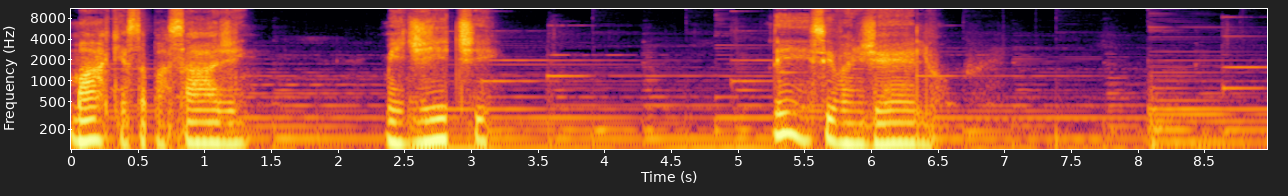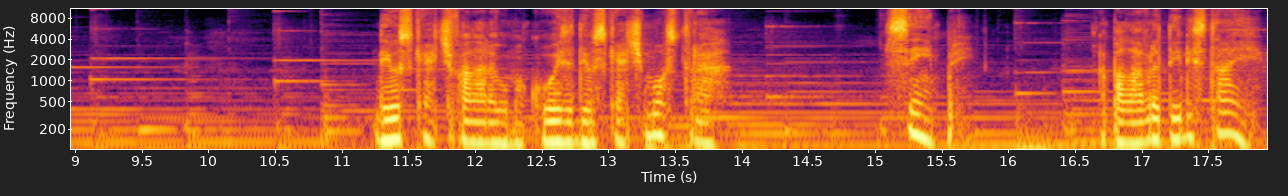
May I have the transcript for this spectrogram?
marque essa passagem, medite Lê esse Evangelho. Deus quer te falar alguma coisa, Deus quer te mostrar. Sempre. A palavra dele está aí.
